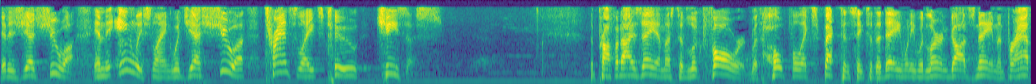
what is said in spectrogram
It is Yeshua. In the English language, Yeshua translates to Jesus. The prophet Isaiah must have looked forward with hopeful expectancy to the day when he would learn God's name. And perhaps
